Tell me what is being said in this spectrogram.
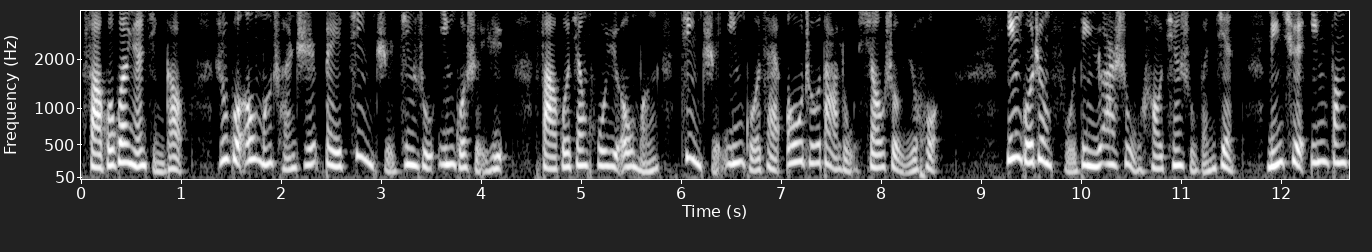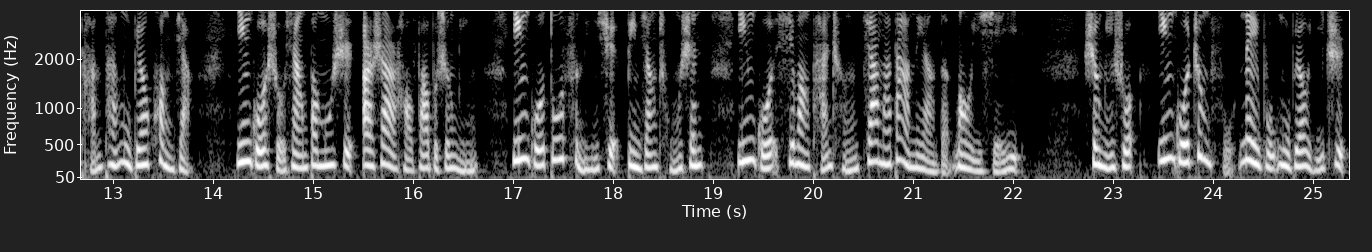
法国官员警告，如果欧盟船只被禁止进入英国水域，法国将呼吁欧盟禁止英国在欧洲大陆销售渔获。英国政府定于二十五号签署文件，明确英方谈判目标框架。英国首相办公室二十二号发布声明，英国多次明确并将重申，英国希望谈成加拿大那样的贸易协议。声明说，英国政府内部目标一致。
